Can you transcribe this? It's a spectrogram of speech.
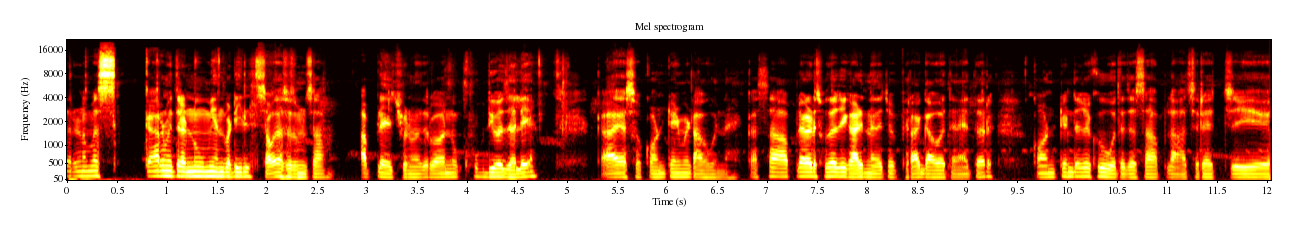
तर नमस्कार मित्रांनो मी अन पाटील. स्वागत असं तुमचा आपल्या याच्यामध्ये तर बाबांनो खूप दिवस झाले. काय असं कॉन्टेंट मी टाकून नाही. कसा आपल्याकडे स्वतःची गाडी नाही त्याच्या फिराक गावात नाही तर कॉन्टेंट त्याचे खूप होते. जसं आपलं आचऱ्याचे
